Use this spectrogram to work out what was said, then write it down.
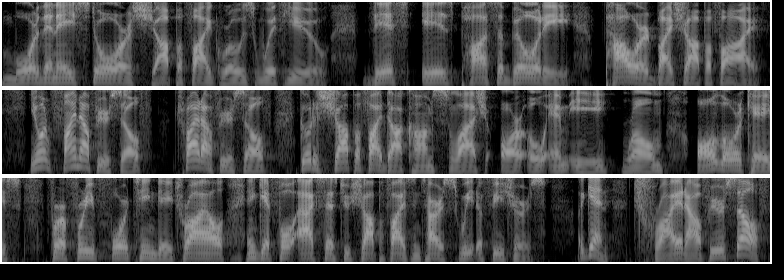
More than a store, Shopify grows with you. This is possibility, powered by Shopify. You know what? Find out for yourself. Try it out for yourself. Go to shopify.com slash R-O-M-E, Rome, all lowercase, for a free 14-day trial and get full access to Shopify's entire suite of features. Again, try it out for yourself.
